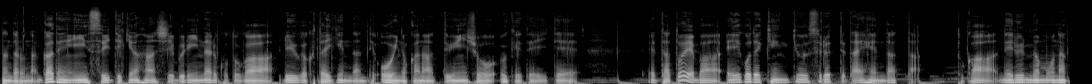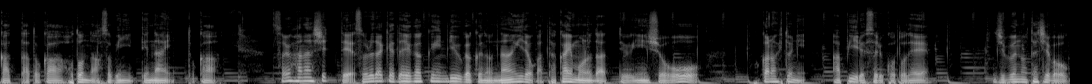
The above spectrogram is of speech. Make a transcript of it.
なんだろうな、画伝飲水的な話しぶりになることが留学体験談って多いのかなっていう印象を受けていて、例えば、英語で研究するって大変だったとか、寝る間もなかったとか、ほとんど遊びに行ってないとか、そういう話ってそれだけ大学院留学の難易度が高いものだっていう印象を他の人にアピールすることで自分の立場を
